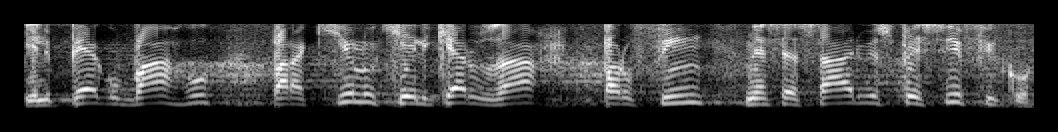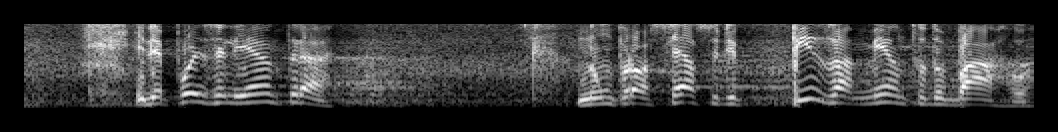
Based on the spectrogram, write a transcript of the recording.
Ele pega o barro para aquilo que ele quer usar para o fim necessário e específico. E depois ele entra num processo de pisamento do barro.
